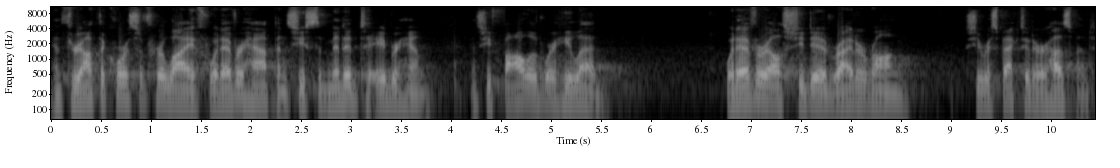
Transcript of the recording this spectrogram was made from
and throughout the course of her life, whatever happened, she submitted to Abraham and she followed where he led. Whatever else she did, right or wrong, she respected her husband.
